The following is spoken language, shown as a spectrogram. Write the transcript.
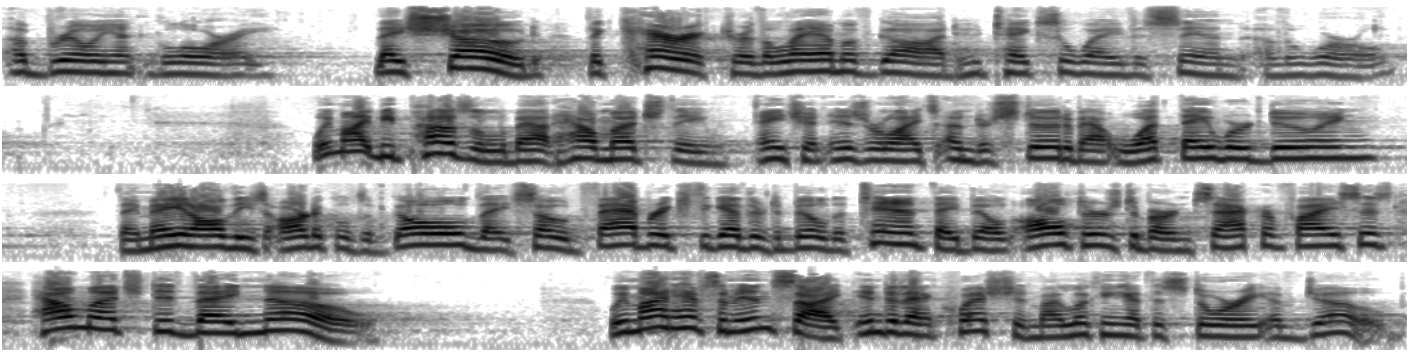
of brilliant glory. They showed the character of the Lamb of God who takes away the sin of the world. We might be puzzled about how much the ancient Israelites understood about what they were doing. They made all these articles of gold. They sewed fabrics together to build a tent. They built altars to burn sacrifices. How much did they know? We might have some insight into that question by looking at the story of Job.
